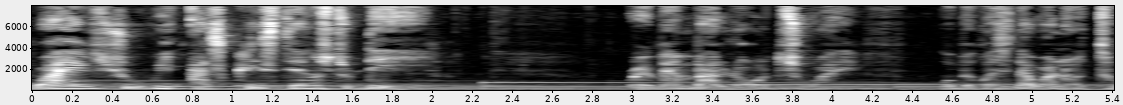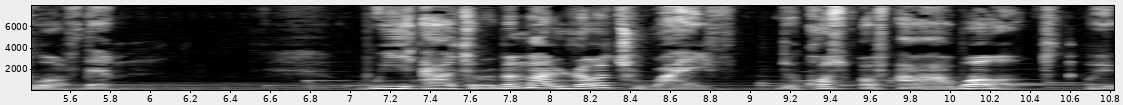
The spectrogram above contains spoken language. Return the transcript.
Why should we as Christians today remember Lot's wife? We may consider one or two of them. We are to remember Lot's wife because of our wealth, we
